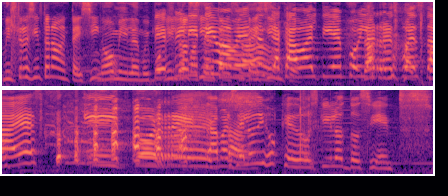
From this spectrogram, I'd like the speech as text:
1395. No, mil es muy poquito. Definitivamente se 1295. acaba el tiempo y la respuesta es incorrecta. Marcelo dijo que 2 kilos 200.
